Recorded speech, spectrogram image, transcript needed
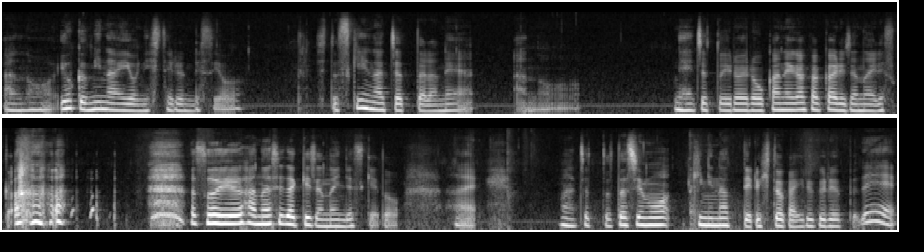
あのよく見ないようにしてるんですよ。ちょっと好きになっちゃったらねあのねちょっといろいろお金がかかるじゃないですか。そういう話だけじゃないんですけど。はい。まあちょっと私も気になってる人がいるグループで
